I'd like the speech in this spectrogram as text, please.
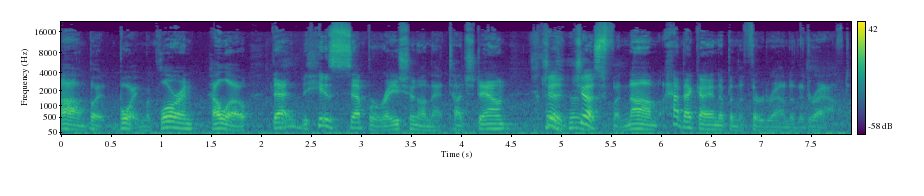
Um, but boy, McLaurin, hello, that his separation on that touchdown, just, just phenomenal. How'd that guy end up in the third round of the draft?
